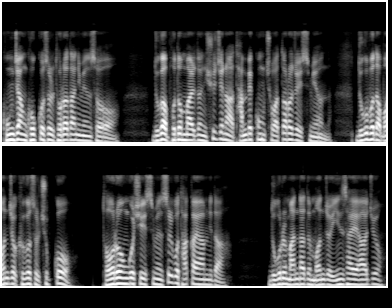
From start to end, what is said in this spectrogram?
공장 곳곳을 돌아다니면서 누가 보던 말던 휴지나 담배꽁초가 떨어져 있으면 누구보다 먼저 그것을 줍고 더러운 곳이 있으면 쓸고 닦아야 합니다. 누구를 만나든 먼저 인사해야 하죠.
